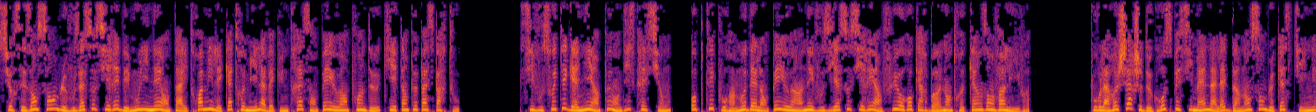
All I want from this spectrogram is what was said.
Sur ces ensembles vous associerez des moulinets en taille 3000 et 4000 avec une tresse en PE 1.2 qui est un peu passe-partout. Si vous souhaitez gagner un peu en discrétion, optez pour un modèle en PE1 et vous y associerez un fluorocarbone entre 15 en 20 livres. Pour la recherche de gros spécimens à l'aide d'un ensemble casting,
